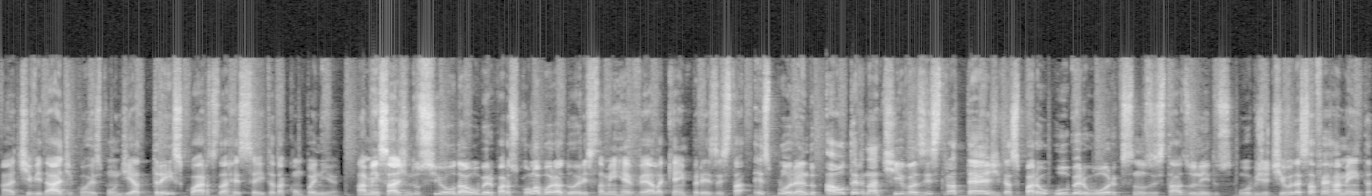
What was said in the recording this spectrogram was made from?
a atividade correspondia a 3 quartos da receita da companhia. A mensagem do CEO da Uber para os colaboradores também revela que a empresa está explorando alternativas estratégicas para o Uber Works nos Estados Unidos. O objetivo dessa ferramenta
